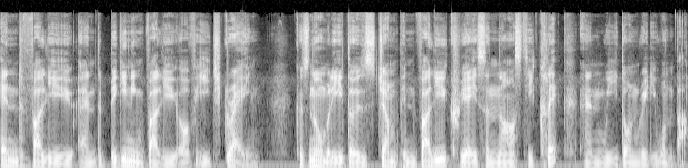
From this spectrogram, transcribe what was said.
end value and the beginning value of each grain because normally those jump in value creates a nasty click and we don't really want that.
